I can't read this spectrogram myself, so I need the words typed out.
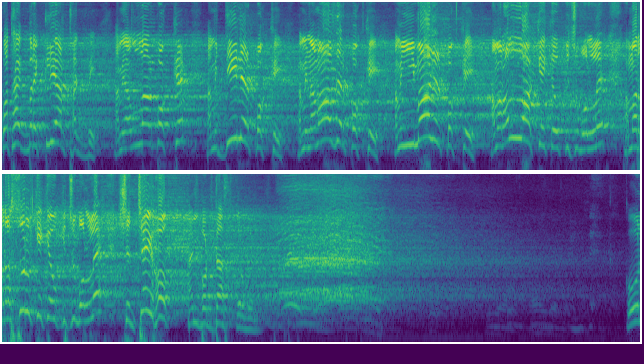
কথা একবারে ক্লিয়ার থাকবে আমি আল্লাহর পক্ষে, আমি দিনের পক্ষে, আমি নামাজের পক্ষে, আমি ইমানের পক্ষে, আমার আল্লাহকে কেউ কিছু বললে, আমার রসুলকে কেউ কিছু বললে, সে যেই হোক, আমি বরদাস্ত করব। কোন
